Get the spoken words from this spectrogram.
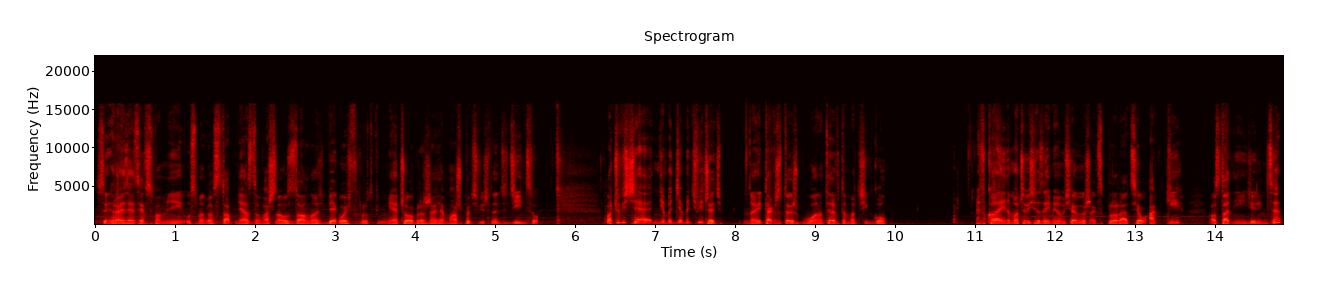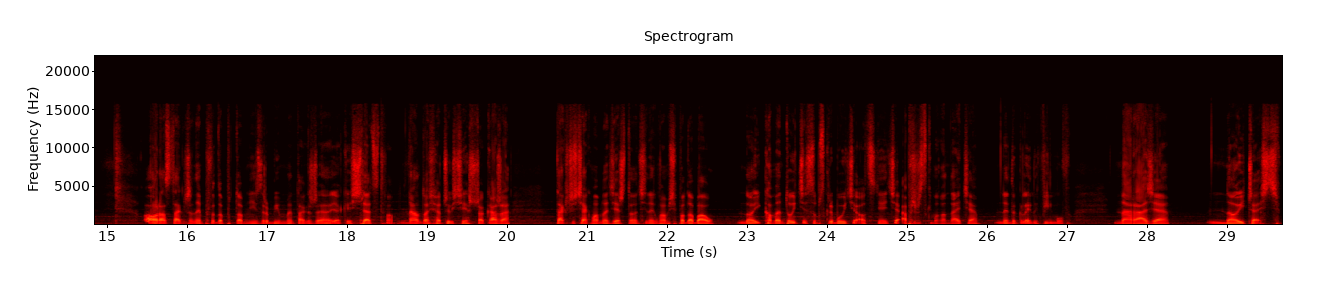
Synchronizacja wspomnień 8 stopnia, zdobywasz nową zdolność, biegłość w krótkim mieczu, obrażenia, możesz poćwiczyć na dziedzińcu. Oczywiście nie będziemy ćwiczyć, no i także to już było na tyle w tym odcinku. W kolejnym oczywiście zajmiemy się już eksploracją Akki, ostatniej dzielnicy, oraz także najprawdopodobniej zrobimy także jakieś śledztwo. No to się oczywiście jeszcze okaże. Tak czy siak mam nadzieję, że ten odcinek wam się podobał. No i komentujcie, subskrybujcie, oceniajcie, a przede wszystkim oglądajcie. Do kolejnych filmów. Na razie, no i cześć.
